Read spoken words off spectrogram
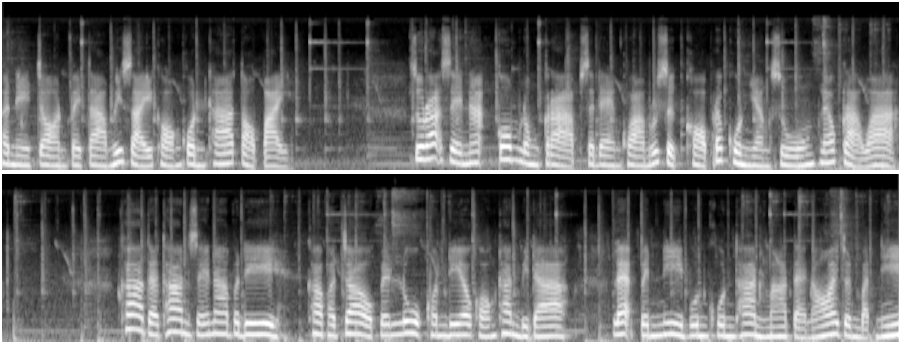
พเนจรไปตามวิสัยของคนค้าต่อไป สุระเสนะก้มลงกราบแสดงความรู้สึกขอบพระคุณอย่างสูงแล้วกล่าวว่าข้าแต่ท่านเสนาบดี ข้าพเจ้าเป็นลูกคนเดียวของท่านบิดา และเป็นหนี้บุญคุณท่านมาแต่น้อยจนบัดนี้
